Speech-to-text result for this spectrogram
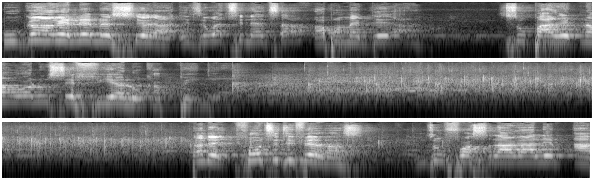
Ou gan rele monsye la, i zi wet sinet sa, apan mette ya, sou paret nan wol ou se fiel ou kap pete. Ande, fon ti diferans, nou fos la ralem a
